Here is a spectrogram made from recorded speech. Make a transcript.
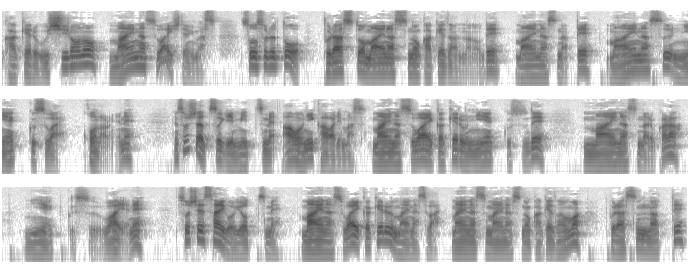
かける後ろのマイナス y してみます。そうすると、プラスとマイナスの掛け算なので、マイナスなって、マイナス 2xy。こうなるんやね。そしたら次3つ目、青に変わります。マイナス y かける 2x で、マイナスなるから 2xy やね。そして最後4つ目、マイナス y かけるマイナス y。マイナスマイナスの掛け算はプラスになって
